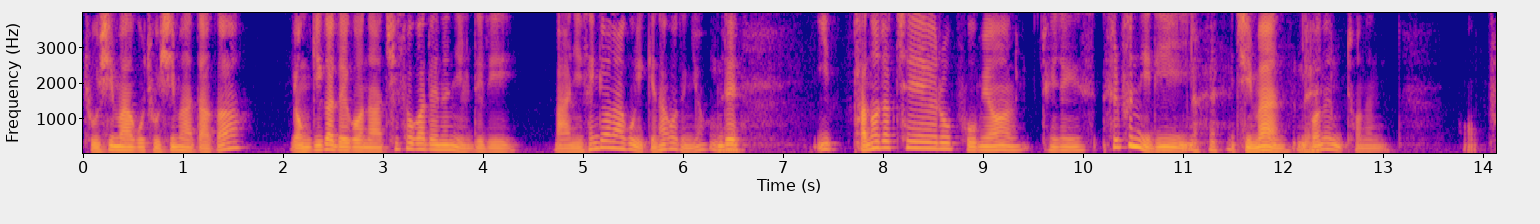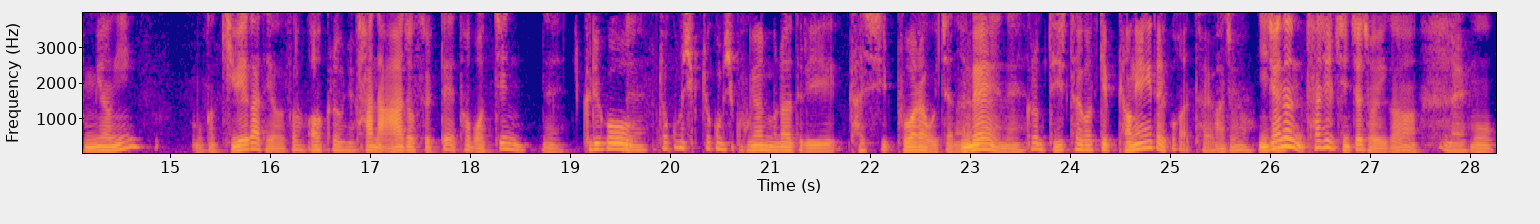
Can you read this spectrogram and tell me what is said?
조심하고 조심하다가 연기가 되거나 취소가 되는 일들이 많이 생겨나고 있긴 하거든요. 근데 네. 이 단어 자체로 보면 굉장히 슬픈 일이지만 네. 이거는 저는 어, 분명히 뭔가 기회가 되어서 어. 다 나아졌을 때 더 멋진 네. 그리고 네. 조금씩 조금씩 공연 문화들이 다시 부활하고 있잖아요. 네, 네. 그럼 디지털과 이렇게 병행이 될 것 같아요. 맞아요. 이제는 사실 진짜 저희가 네. 뭐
